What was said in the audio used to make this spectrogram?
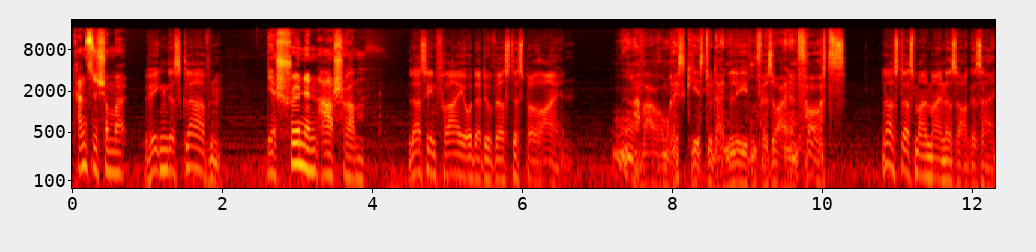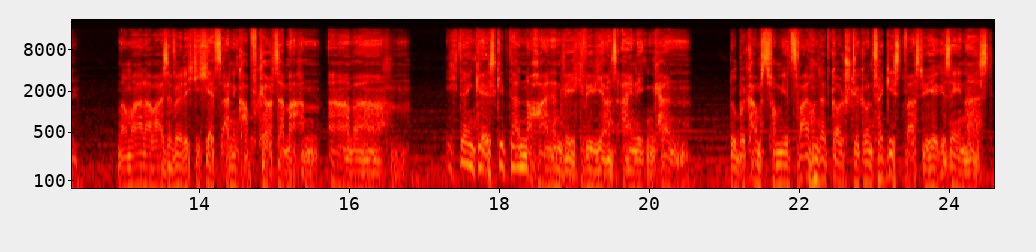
Kannst du schon mal Wegen des Sklaven. der schönen Arschram. Lass ihn frei oder du wirst es bereuen. Ach, Warum riskierst du dein Leben für so einen Furz? Lass das mal meine Sorge sein. Normalerweise würde ich dich jetzt einen Kopf kürzer machen, aber... hm, Ich denke, es gibt dann noch einen Weg, wie wir uns einigen können. Du bekommst von mir 200 Goldstücke und vergisst, was du hier gesehen hast.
